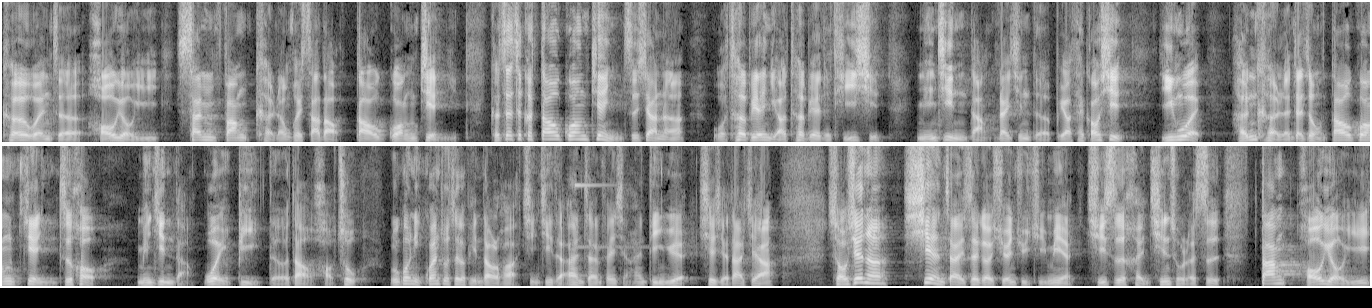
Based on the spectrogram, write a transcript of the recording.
柯文哲、侯友宜三方可能会杀到刀光剑影，可在这个刀光剑影之下呢，我特别也要特别的提醒民进党赖清德不要太高兴，因为很可能在这种刀光剑影之后，民进党未必得到好处。如果你关注这个频道的话，请记得按赞、分享和订阅，谢谢大家。首先呢，现在这个选举局面其实很清楚的是。当侯友宜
